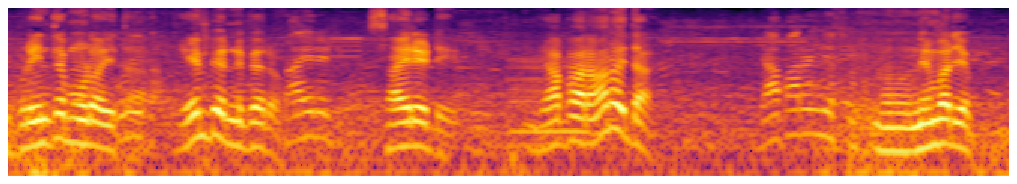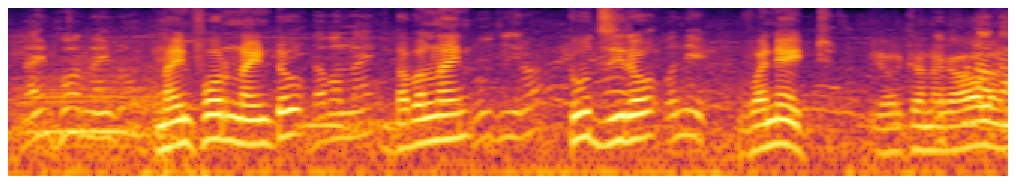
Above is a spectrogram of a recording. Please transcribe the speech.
ఇప్పుడు ఇంతే మూడో అవుతా ఏం పేరు నీ పేరు? సాయిరెడ్డి వ్యాపారం రైతా నెంబర్ చెప్పు. Nine four nine two double nine two zero one eight. One eight ఎవరికైనా ఎప్పుడు కావాలని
